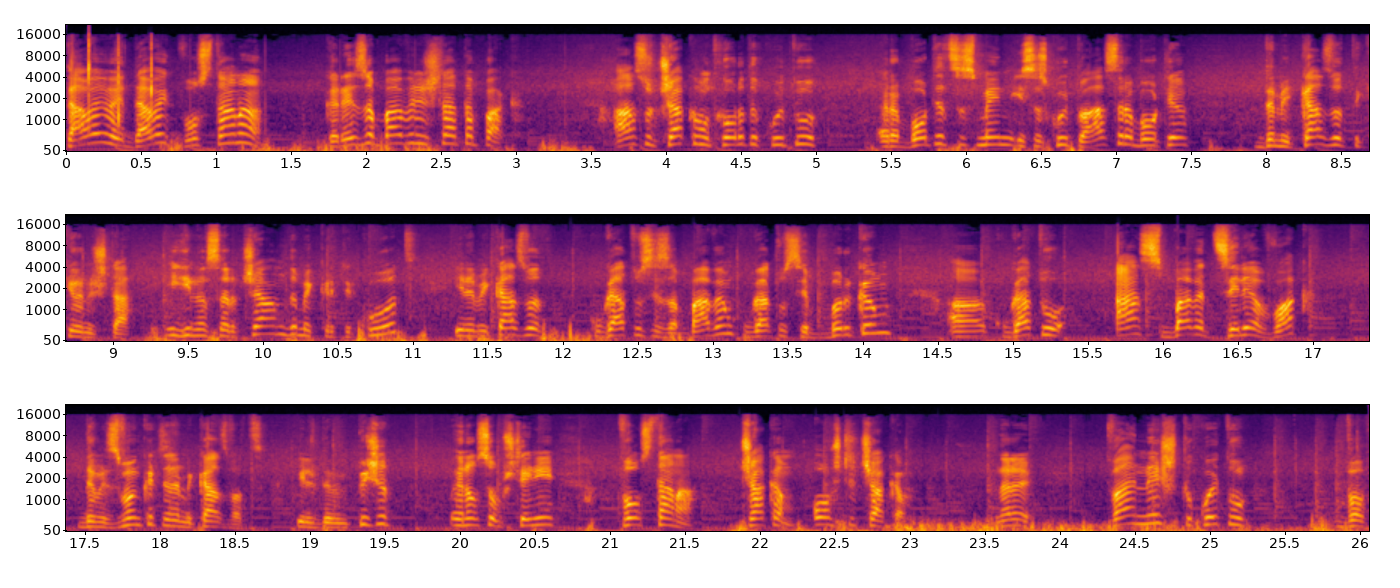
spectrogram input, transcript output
давай бе, давай, какво стана? Къде забави нещата пак? Аз очаквам от хората, които работят с мен и с които аз работя, да ми казват такива неща. И ги насърчавам да ме критикуват и да ми казват, когато се забавям, когато се бъркам, а, когато аз бавя целия влак, да ми звънкат и да ми казват. Или да ми пишат едно съобщение, какво стана? Чакам, още чакам. Нали? Това е нещо, което в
